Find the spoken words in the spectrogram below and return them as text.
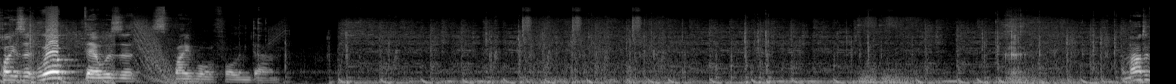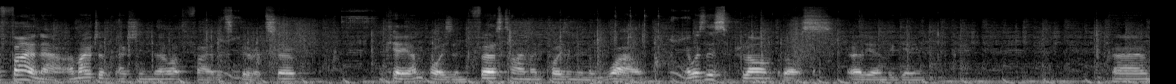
poison. Whoop! There was a spike wall falling down. I'm out of fire now. I'm out of actually no I'm out of fire with spirit. So okay, I'm poisoned. First time I'm poisoned in a while. There was this plant boss earlier in the game. Um,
